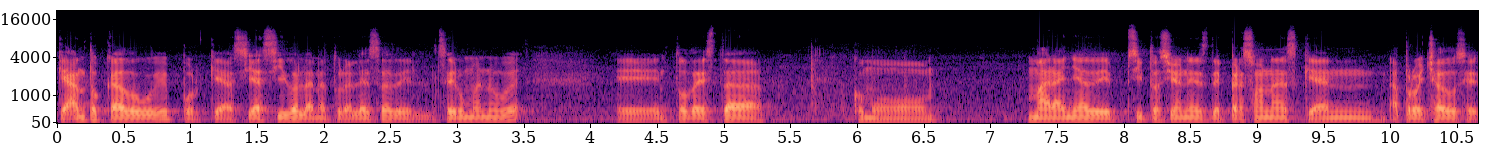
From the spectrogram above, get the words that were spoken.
que han tocado, güey, porque así ha sido la naturaleza del ser humano, güey, eh, en toda esta como maraña de situaciones de personas que han aprovechado, se,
